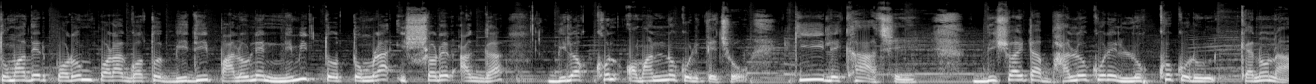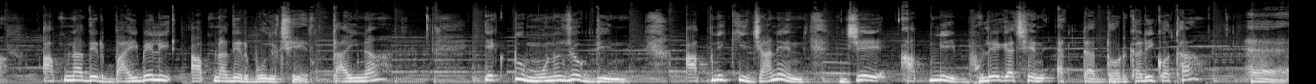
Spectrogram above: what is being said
তোমাদের পরম্পরাগত বিধি পালনের নিমিত্ত তোমরা ঈশ্বরের আজ্ঞা বিলক্ষণ অমান্য করিতেছ। কি লেখা আছে? বিষয়টা ভালো করে লক্ষ্য করুন, কেননা আপনাদের বাইবেলই আপনাদের বলছে, তাই না? একটু মনোযোগ দিন। আপনি কি জানেন যে আপনি ভুলে গেছেন একটা দরকারি কথা? হ্যাঁ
